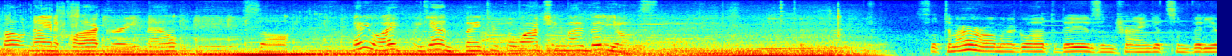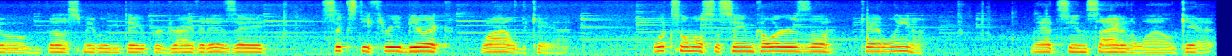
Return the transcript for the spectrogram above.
about nine o'clock right now. So anyway, again, thank you for watching my videos. So tomorrow I'm going to go out to Dave's and try and get some video of this. Maybe we can take it for a drive. It is a 63 Buick Wildcat. Looks almost the same color as the Catalina. That's the inside of the Wildcat.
